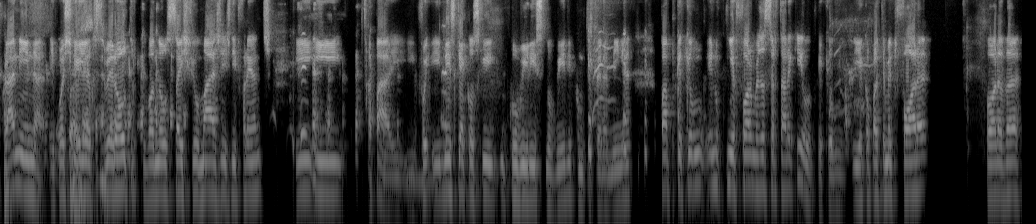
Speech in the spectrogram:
Ucranina. E depois cheguei a receber outro que mandou seis filmagens diferentes e, e, opá, e, foi, e nem sequer consegui incluir isso no vídeo, como tipo era minha, opá, porque aquilo, eu não tinha formas de acertar aquilo, porque aquilo ia completamente fora, fora da,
